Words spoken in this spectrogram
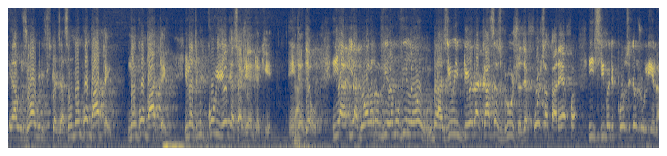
é, os órgãos de fiscalização não combatem. Não combatem. E nós temos que conviver com essa gente aqui. Entendeu? Tá. E, a, e, agora nós viramos vilão. No Brasil inteiro é caça às bruxas, é força-tarefa em cima de poço de gasolina.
